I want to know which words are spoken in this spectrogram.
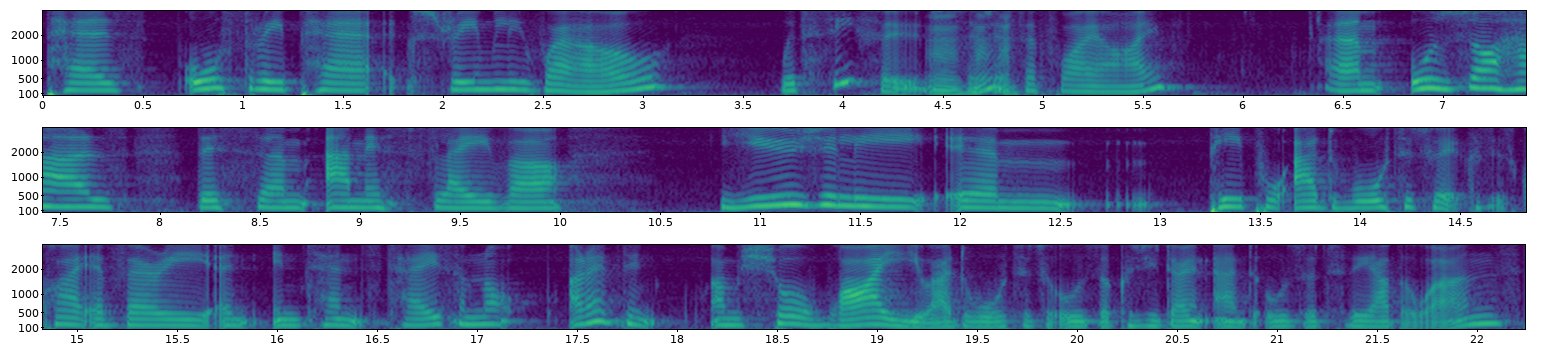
pairs. All three pair extremely well with seafood. So just FYI. Um, has this um, anise flavor. Usually, um, people add water to it because it's quite a very uh, intense taste. I'm not. I don't think. I'm sure why you add water to ouzo because you don't add ouzo to the other ones.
